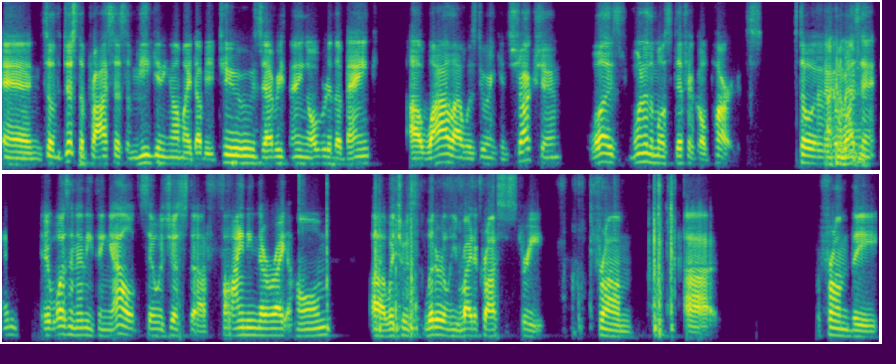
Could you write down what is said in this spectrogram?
And so just the process of me getting all my W 2s, everything over to the bank uh, while I was doing construction was one of the most difficult parts. So it wasn't, it wasn't anything else. It was just uh, finding the right home, uh, which was literally right across the street from uh, from the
